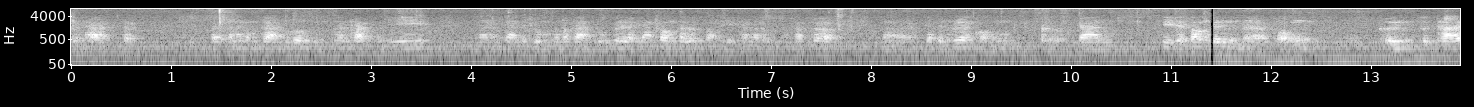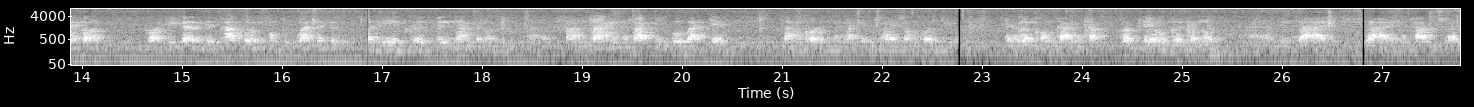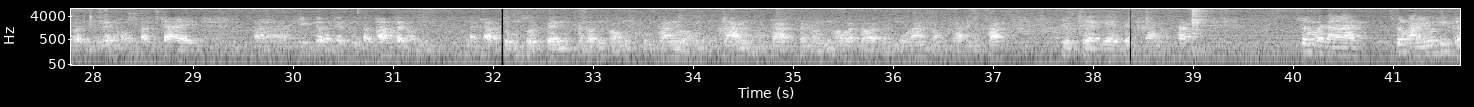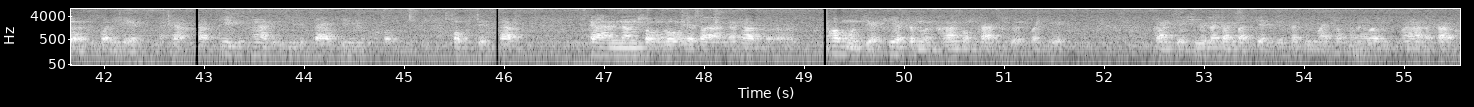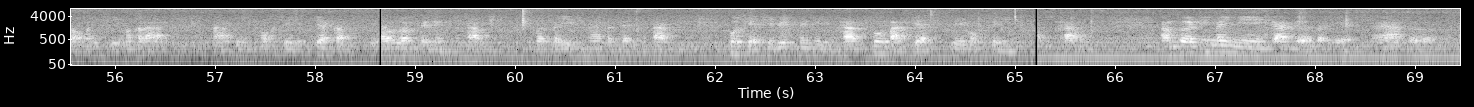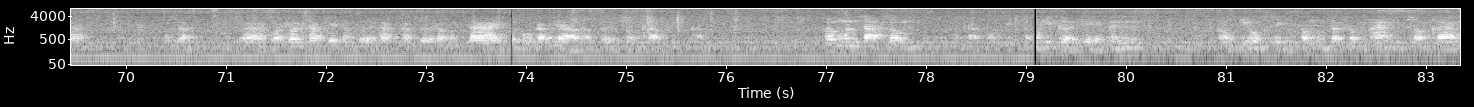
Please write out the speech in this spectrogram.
ประธานครับและคณะกรรมการผู้ร่วมทุกท่านครับวันนี้การประชุมกรรมการถูกเพื่อการป้องกันลดอุบัติเหตุทางถนนนะครับก็จะเป็นเรื่องของการที่จะต้องขึ้นของคืนสุดท้ายก่อนก่อนที่จะเป็นภาพรวมของทุกวันก็คืออุบัติเหตุเกิดขึ้นทางถนนสามครั้งนะครับ มีผู้บาดเจ็บสามคนนะครับ เป็นชายสองคนที่ในเรื่องของการขับรถเร็วเกินกำหนดหนึ่งรายรายนะครับแล้วเป็นเรื่องของปัจจัย เกิดก็คือสภาพถนนนะครับสูงสุดเป็นถนนของกรุงทางหลวงหนึ่งครั้งนะครับถนนอบตถนนหมู่บ้านสองครั้งนะครับจุดเกิดเหตุเป็นครั้งนะครับ ช่วงเวลาช่วงอายุที่เกิดอุบัติเหตุนะครับครับ25ถึง29 ปีคน60 ครับ การนำส่งโรงพยาบาลนะครับ ข้อมูลเปรียบเทียบจำนวนครั้งของการเกิดอุบัติเหตุการเสียชีวิตและการบาดเจ็บที่ปีใหม่2565นะครับ ของวันที่4มกราคมปี 64 เทียบกับแล้วลดไปหนึ่งนะครับ ลดไป 25เปอร์เซ็นต์ครับ ผู้เสียชีวิตไม่มีครับ ผู้บาดเจ็บปี64ครับอำเภอที่ไม่มีการเกิดอุบัติเหตุห้าอำเภอนะครับสำหรับขอโทษครับเขตอำเภอครับอำเภอหนองใต้อำเภอภูกำยาวอำเภอเชียงคำครับข้อมูลสะสมครับของปีที่เกิดเหตุนั้นของปี 64 ข้อมูลสะสม 52 ครั้ง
